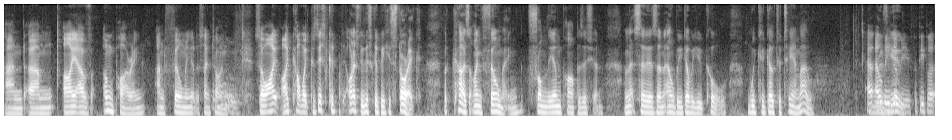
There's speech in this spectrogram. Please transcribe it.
and um, I have umpiring and filming at the same time. Ooh. So I, I can't wait because this could honestly this could be historic because I'm filming from the umpire position and let's say there's an LBW call we could go to TMO L- And review. LBW for people.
